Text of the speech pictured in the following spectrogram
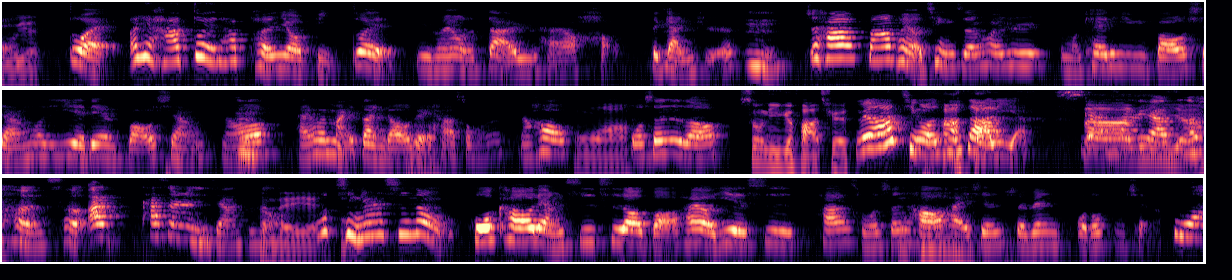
敷衍，对，而且他对他朋友比对女朋友的待遇还要好的感觉。嗯，就他帮他朋友庆生，会去什么 KTV 包厢或者夜店包厢，然后还会买蛋糕给他送的。然后哇，我生日的时候送你一个法圈，没有，他请我吃萨莉亚，萨莉亚真的很扯啊！他生日你想吃什么？我，请他吃那种火烤两吃吃到饱，还有夜市，他什么生蚝、海鲜随便我都付钱了。哇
